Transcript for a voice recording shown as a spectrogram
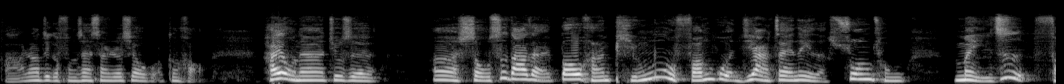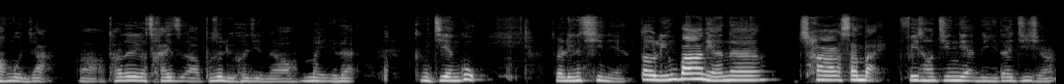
啊，让这个风扇散热效果更好。还有呢，就是呃，首次搭载包含屏幕防滚架在内的双重美制防滚架啊。它的这个材质啊，不是铝合金的啊，镁的。更坚固。这零七年到零八年呢，叉三百非常经典的一代机型，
